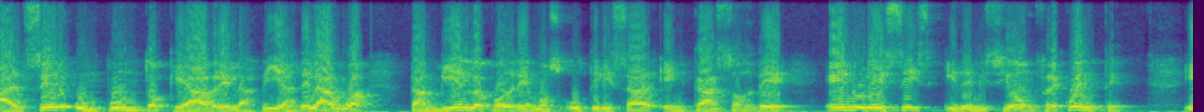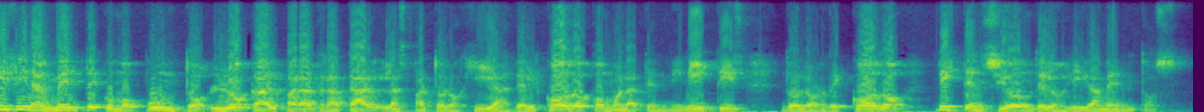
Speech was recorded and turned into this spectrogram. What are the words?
Al ser un punto que abre las vías del agua, también lo podremos utilizar en casos de enuresis y de emisión frecuente. Y finalmente como punto local para tratar las patologías del codo como la tendinitis, dolor de codo, distensión de los ligamentos.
